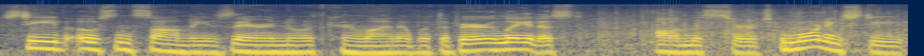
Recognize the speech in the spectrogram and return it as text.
Steve Osunsami is there in North Carolina with the very latest on the search. Good morning, Steve.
